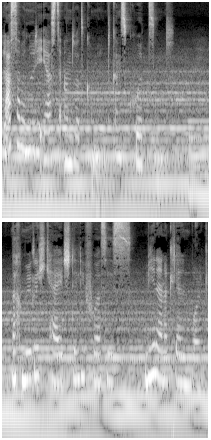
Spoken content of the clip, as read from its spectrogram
lass aber nur die erste Antwort kommen und ganz kurz und nach Möglichkeit stell dir vor, sie ist wie in einer kleinen Wolke,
